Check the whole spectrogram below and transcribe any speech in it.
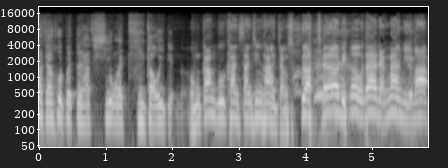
大家会不会对它希望会提高一点呢？我们刚刚不是看三星，他还讲说他在 二零二五大概两纳米吗？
